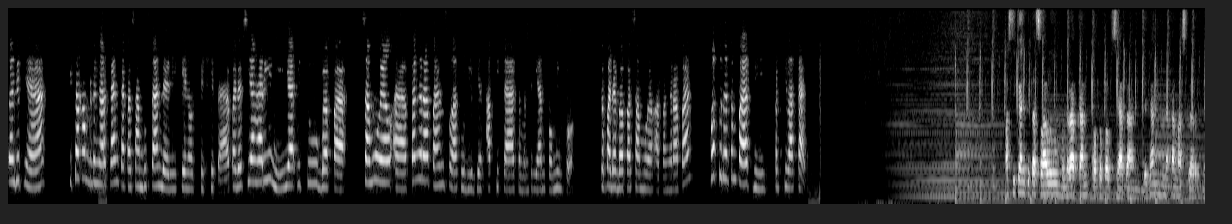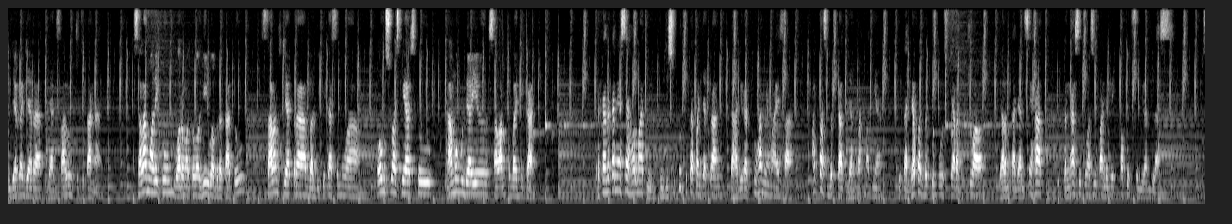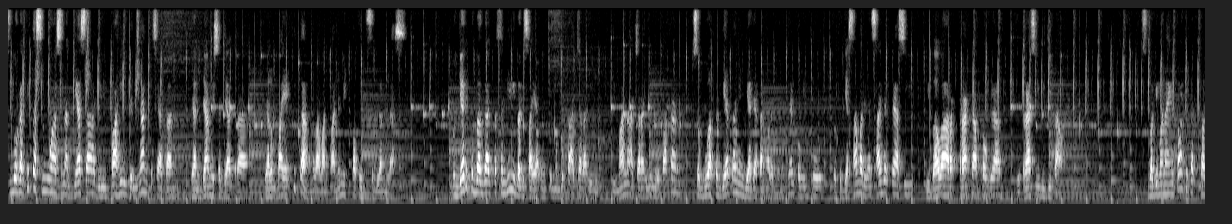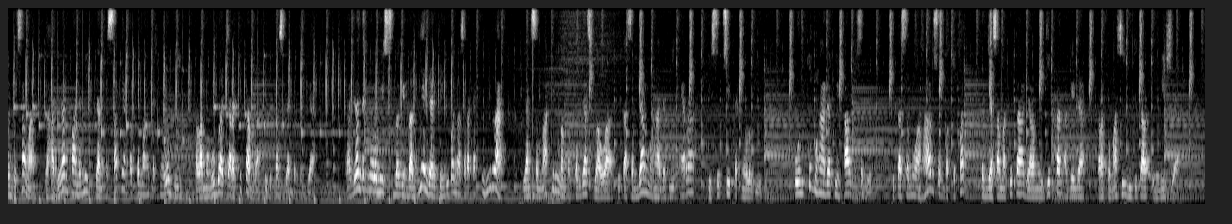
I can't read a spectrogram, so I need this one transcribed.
Selanjutnya, kita akan mendengarkan kata sambutan dari keynote speech kita pada siang hari ini, yaitu Bapak Samuel A. Pangerapan selaku Dirjen Aptika Kementerian Kominfo. Kepada Bapak Samuel A. Pangerapan, Waktu dan tempat dipersilakan. Pastikan kita selalu menerapkan protokol kesehatan dengan menggunakan masker, menjaga jarak, dan selalu cuci tangan. Assalamualaikum warahmatullahi wabarakatuh. Salam sejahtera bagi kita semua. Om Swastiastu, Namo Buddhaya, salam kebajikan. Rekan-rekan yang saya hormati, puji syukur kita panjatkan kehadiran Tuhan Yang Maha Esa atas berkat dan rahmatnya kita dapat berkumpul secara virtual dalam keadaan sehat di tengah situasi pandemi COVID-19. Semoga kita semua senantiasa dilimpahi dengan kesehatan dan damai sejahtera dalam upaya kita melawan pandemi COVID-19. Menjadi kebanggaan tersendiri bagi saya untuk membuka acara ini, di mana acara ini merupakan sebuah kegiatan yang diadakan oleh Kementerian Kominfo bekerjasama dengan Cyber Kreasi di bawah kerangka program literasi digital. Sebagaimana yang telah kita ketahui bersama, kehadiran pandemi dan pesatnya perkembangan teknologi telah mengubah cara kita beraktivitas dan bekerja. Kehadiran teknologi sebagai bagian dari kehidupan masyarakat inilah yang semakin mempertegas bahwa kita sedang menghadapi era disrupsi teknologi. Untuk menghadapi hal tersebut, kita semua harus mempercepat kerjasama kita dalam mewujudkan agenda transformasi digital Indonesia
